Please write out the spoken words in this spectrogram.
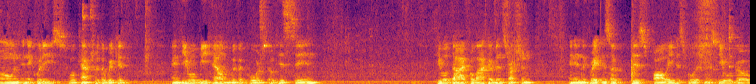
own iniquities will capture the wicked, and he will be held with the cords of his sin. he will die for lack of instruction, and in the greatness of his folly, his foolishness, he will go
